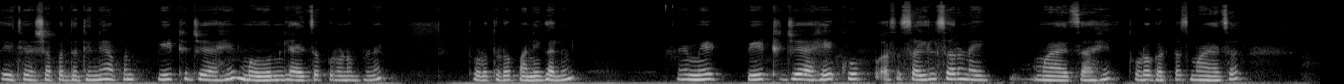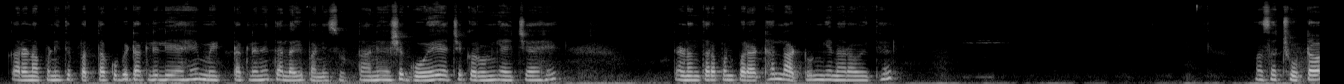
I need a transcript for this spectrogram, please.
तर इथे अशा पद्धतीने आपण पीठ जे आहे मळून घ्यायचं पूर्णपणे. थोडं थोडं पाणी घालून. आणि मीठ पीठ जे आहे खूप असं सैलसर नाही मळायचं आहे. थोडं घट्टच मळायचं. कारण आपण इथे पत्ताकोबी टाकलेली आहे. मीठ टाकल्याने त्यालाही पाणी सुटतं. आणि असे गोळे याचे करून घ्यायचे आहे. त्यानंतर आपण पराठा लाटून घेणार आहोत इथे. असा छोटा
